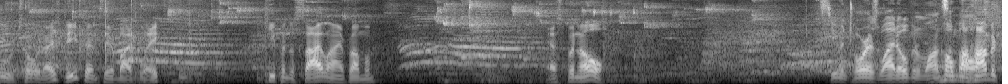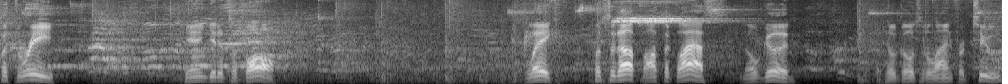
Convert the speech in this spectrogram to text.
Ooh, Troy, nice defense here by Blake. Keeping the sideline from him. Espinal. Steven Torres wide open, wants Oh, the ball. Muhammad for three. Can't get it to fall. Blake puts it up off the glass. No good. But he'll go to the line for two.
